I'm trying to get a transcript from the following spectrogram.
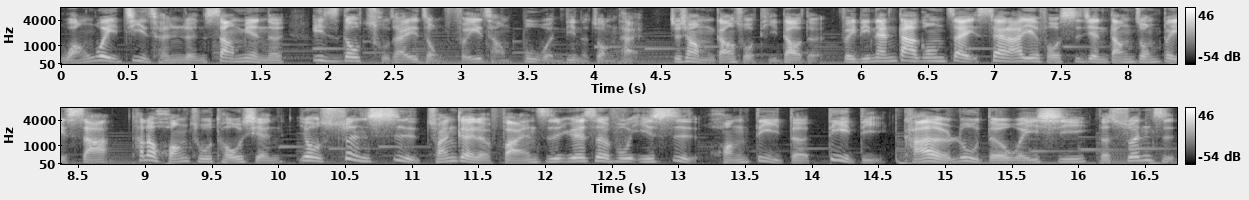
王位继承人上面呢，一直都。处在一种非常不稳定的状态。就像我们刚刚所提到的，斐迪南大公在塞拉耶佛事件当中被杀，他的皇储头衔又顺势传给了法兰兹约瑟夫一世皇帝的弟弟卡尔路德维希的孙子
